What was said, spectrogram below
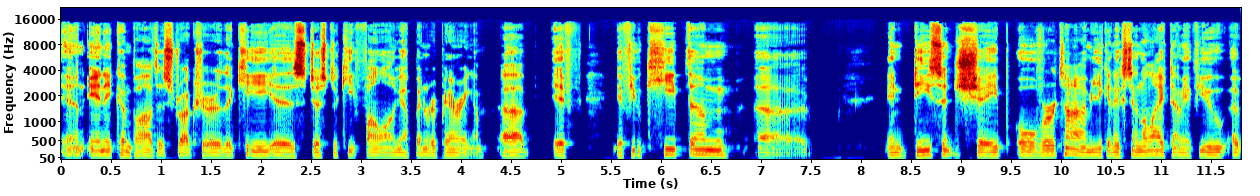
in any composite structure, the key is just to keep following up and repairing them. Uh, if if you keep them uh, in decent shape over time. You can extend the lifetime. If you uh,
